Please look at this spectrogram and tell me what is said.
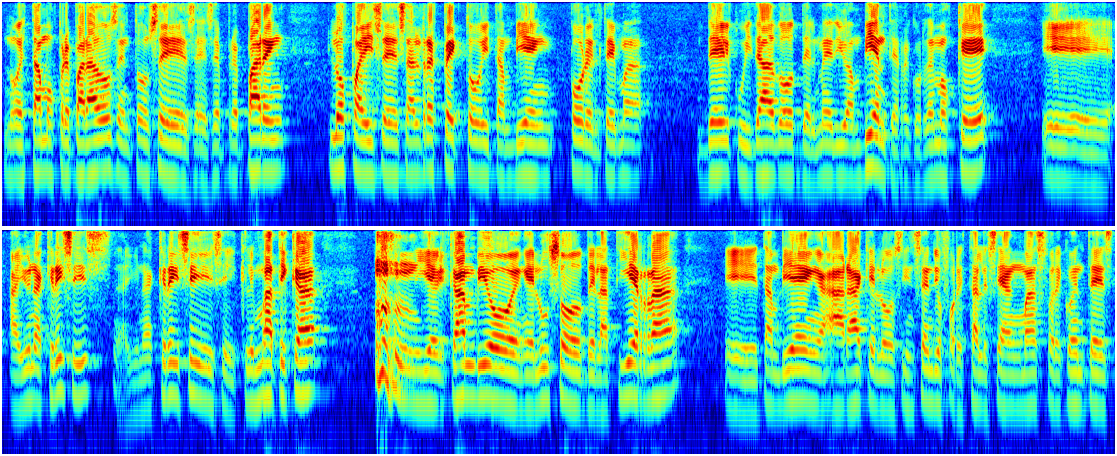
no estamos preparados, entonces eh, se preparen los países al respecto y también por el tema del cuidado del medio ambiente. Recordemos que hay una crisis, hay una crisis climática y el cambio en el uso de la tierra eh, también hará que los incendios forestales sean más frecuentes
